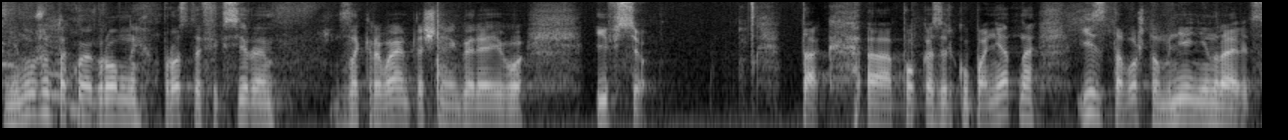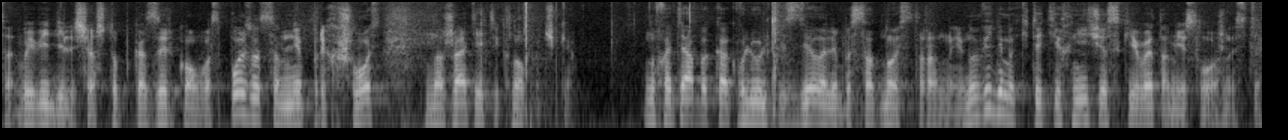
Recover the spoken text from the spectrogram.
Не нужен такой огромный, просто фиксируем, закрываем, точнее говоря, его и все. Так, а, по козырьку понятно. Из-за того, что мне не нравится, вы видели сейчас, чтобы козырьком воспользоваться, мне пришлось нажать эти кнопочки. Ну, хотя бы как в люльке сделали бы с одной стороны. Ну, видимо, какие-то технические в этом есть сложности.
